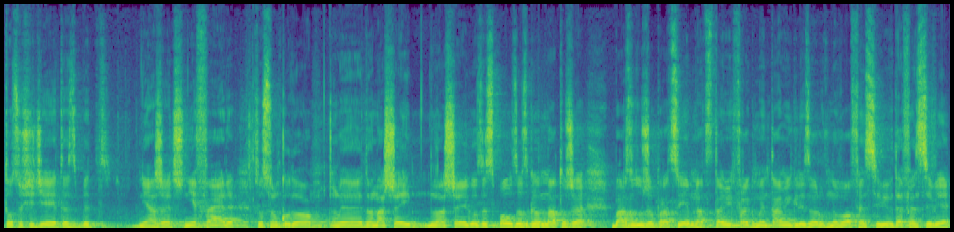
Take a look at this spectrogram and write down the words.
to co się dzieje, to jest zbytnia rzecz nie fair w stosunku do, e, do, naszej, do naszego zespołu, ze względu na to, że bardzo dużo pracujemy nad tymi fragmentami gry, zarówno w ofensywie, w defensywie,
